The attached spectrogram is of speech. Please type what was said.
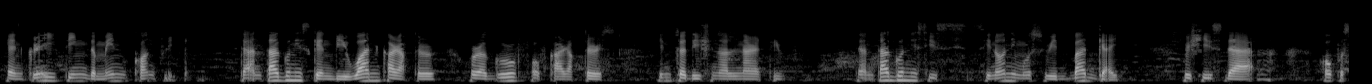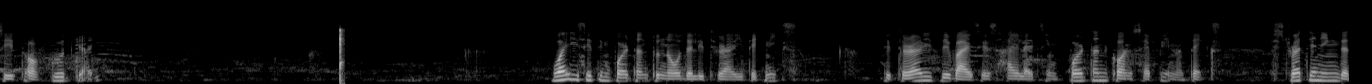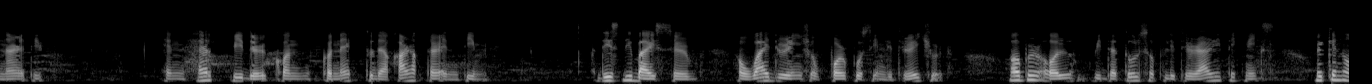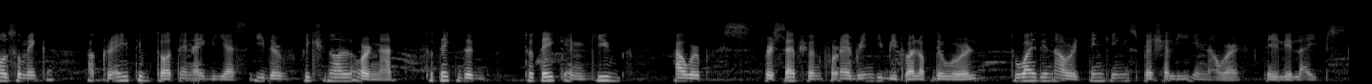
and creating the main conflict. The antagonist can be one character or a group of characters in traditional narrative. The antagonist is synonymous with bad guy, which is the opposite of good guy. Why is it important to know the literary techniques? Literary devices highlights important concept in a text, strengthening the narrative, and help reader con connect to the character and theme. These devices serve a wide range of purpose in literature. Overall, with the tools of literary techniques, we can also make a creative thought and ideas, either fictional or not, to take the to take and give our perception for every individual of the world to widen our thinking, especially in our daily lives.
